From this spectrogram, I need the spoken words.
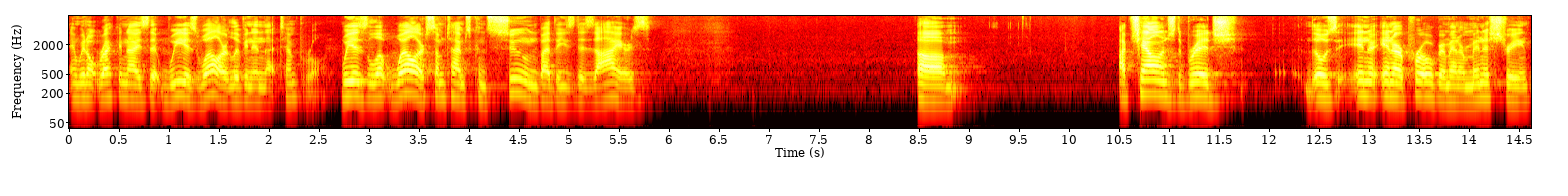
and we don't recognize that we as well are living in that temporal. We as well are sometimes consumed by these desires. Um, I've challenged the bridge, those in, in our program and our ministry,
